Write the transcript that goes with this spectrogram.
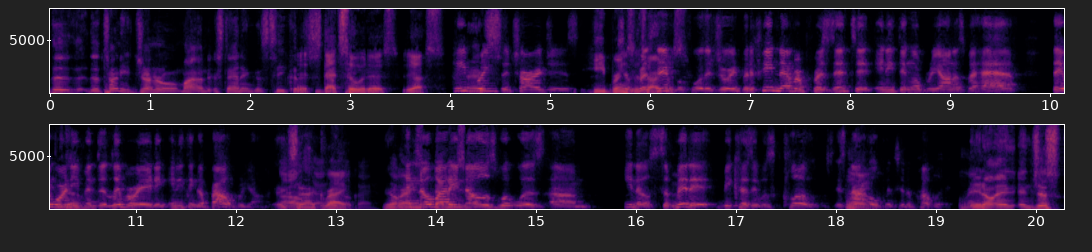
the, the, the attorney general. My understanding is he could that's who it is. Yes, He As- brings the charges he brings to the present charges. before the jury. But if he never presented anything on Breonna's behalf, they weren't Yeah. even deliberating anything about Breonna. Exactly. Okay, Right. Okay. Yep. Right. and nobody makes sense. knows what was um, you know submitted because it was closed. It's not Right. open to the public. Right. You know, and, and just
